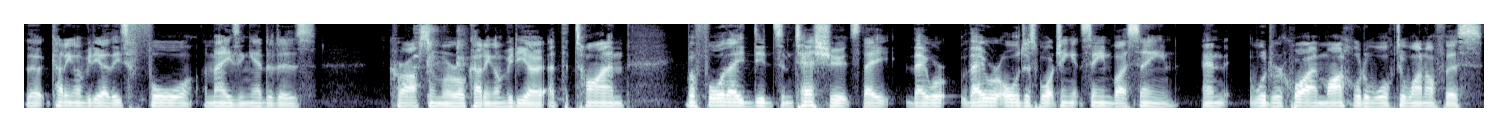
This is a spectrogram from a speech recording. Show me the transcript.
the cutting on video. These four amazing editors, craftsmen were all cutting on video at the time. Before they did some test shoots, they they were they were all just watching it scene by scene, and would require Michael to walk to one office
